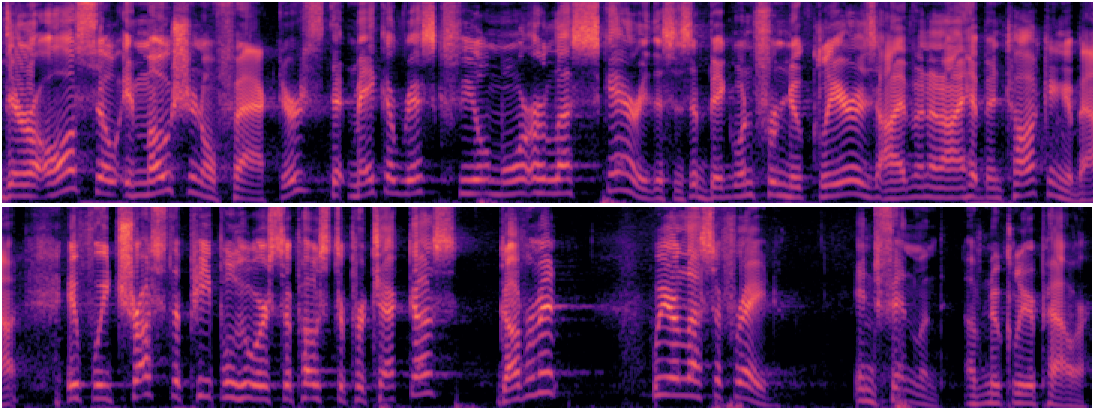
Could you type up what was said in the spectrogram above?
There are also emotional factors that make a risk feel more or less scary. This is a big one for nuclear, as Ivan and I have been talking about. If we trust the people who are supposed to protect us, government, we are less afraid in Finland of nuclear power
